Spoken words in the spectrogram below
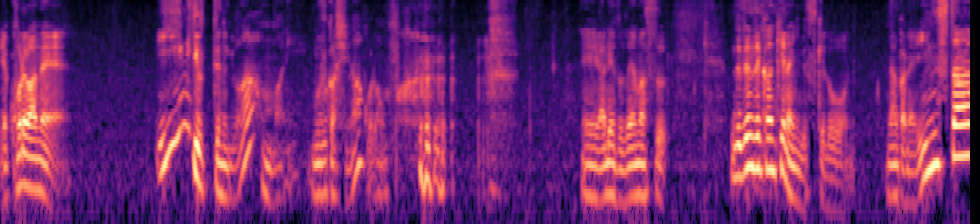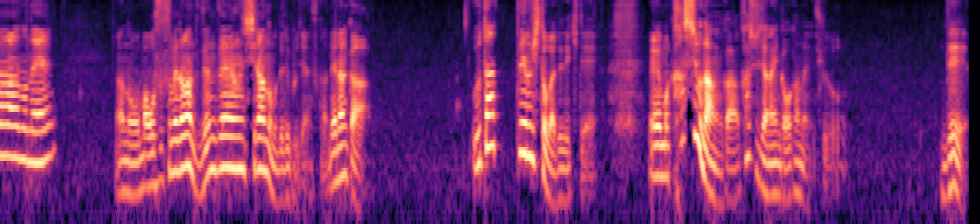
いやこれはねいい意味で言ってんだけどなほんまに。難しいなこれほんま。えー、ありがとうございます。で全然関係ないんですけどなんかねインスタのねあの、まあ、おすすめのなんて全然知らんのも出てくるじゃないですか。でなんか歌ってる人が出てきてえー、まあ、歌手なんか、歌手じゃないんかわかんないんですけど、で、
